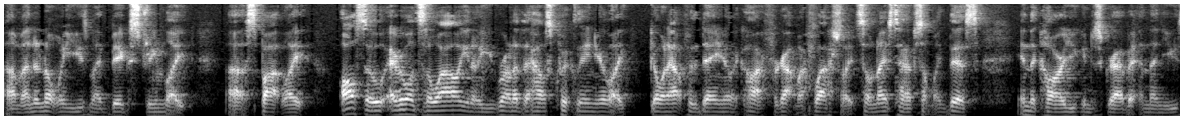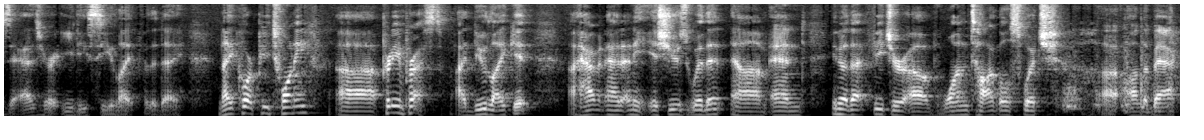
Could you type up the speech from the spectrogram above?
Um, and I don't want to use my big Streamlight uh, spotlight also, every once in a while, you know, you run out of the house quickly and you're like going out for the day and you're like, oh, I forgot my flashlight. So nice to have something like this in the car. You can just grab it and then use it as your EDC light for the day. Nitecore P20, uh, pretty impressed. I do like it. I haven't had any issues with it. Um, and, you know, that feature of one toggle switch uh, on the back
